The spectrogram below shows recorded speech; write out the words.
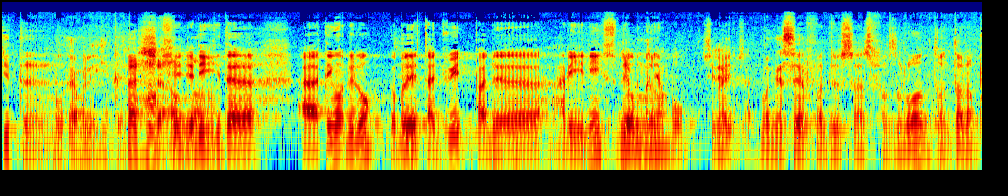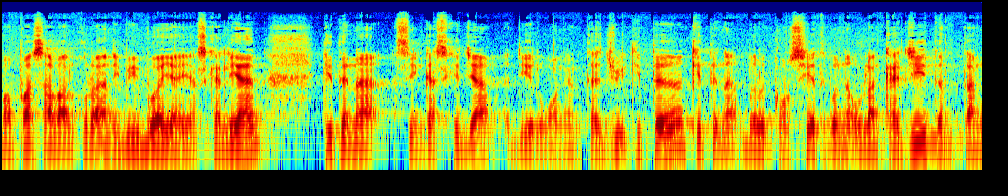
kita. Bukan milik kita. Okay, jadi kita uh, tengok dulu kepada ya. tajwid pada hari ini sebelum ya, menyambung. Terima kasih kepada Ustaz Fazrul. Tuan-tuan dan puan-puan sahabat al-Quran ibu-ibu ayah-ayah sekalian kita nak singgah sekejap di ruangan tajwid kita. Kita nak berkongsi ataupun nak ulang kaji tentang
